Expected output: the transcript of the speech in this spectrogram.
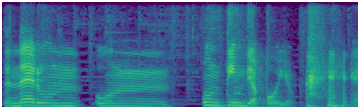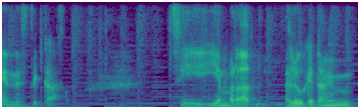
tener un, un, un team de apoyo en este caso. Sí, y en verdad, algo que también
